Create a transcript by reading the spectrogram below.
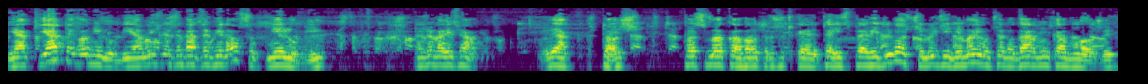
Jak ja tego nie lubię, ja myślę, że bardzo wiele osób nie lubi, proszę Państwa, jak ktoś posmakował troszeczkę tej sprawiedliwości, ludzie nie mają co do garnka włożyć,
